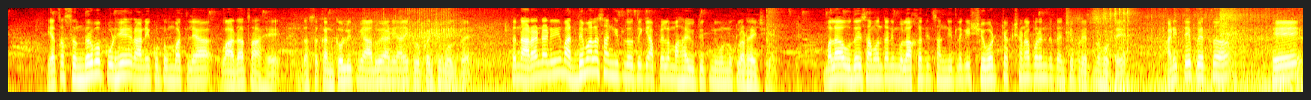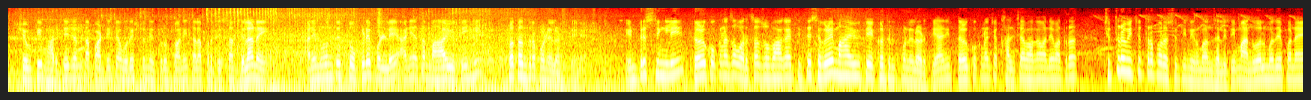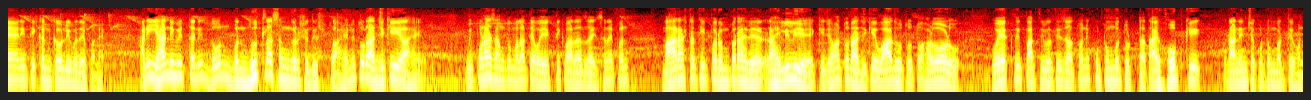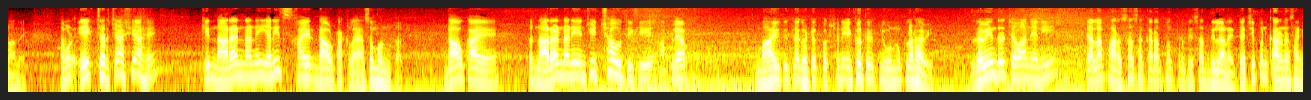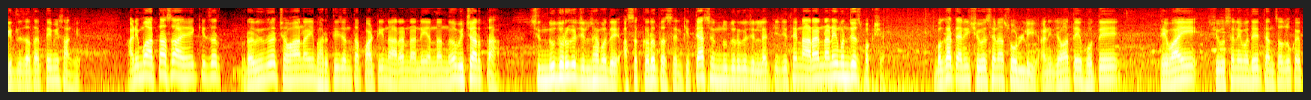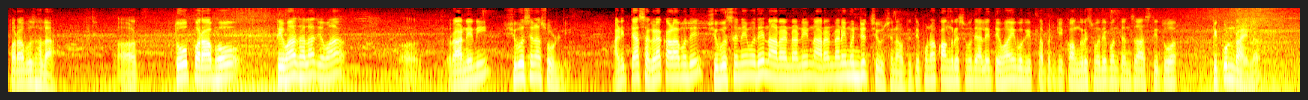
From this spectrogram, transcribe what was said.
याचा संदर्भ पुढे राणे कुटुंबातल्या वादाचा आहे. जसं कणकवलीत मी आलो आहे आणि अनेक लोकांशी बोलतो आहे तर नारायण राणेंनी माध्यमाला सांगितलं होतं की आपल्याला महायुतीत निवडणूक लढायची आहे. मला उदय सामंतांनी मुलाखतीत सांगितलं की शेवटच्या क्षणापर्यंत त्यांचे प्रयत्न होते. आणि ते प्रयत्न हे शेवटी भारतीय जनता पार्टीच्या वरिष्ठ नेतृत्वाने त्याला प्रतिसाद दिला नाही. आणि म्हणून ते तोकडे पडले आणि आता महायुती ही स्वतंत्रपणे लढते. इंटरेस्टिंगली तळ कोकणाचा वरचा जो भाग आहे तिथे सगळे महायुती एकत्रितपणे लढते. आणि तळ कोकणाच्या खालच्या भागामध्ये मात्र चित्रविचित्र परिस्थिती निर्माण झाली. ती मानवलमध्ये पण आहे आणि ती कणकवलीमध्ये पण आहे. आणि ह्या निमित्ताने दोन बंधुतला संघर्ष दिसतो आहे आणि तो राजकीय आहे. मी पुन्हा सांगतो मला त्या वैयक्तिक वादात जायचं नाही पण महाराष्ट्रात ही परंपरा राहिले राहिलेली आहे की जेव्हा तो राजकीय वाद होतो तो हळूहळू वैयक्तिक पातळीवरती जातो आणि कुटुंब तुटतात. आय होप की राणेंच्या कुटुंबात ते होणार नाही. त्यामुळे एक चर्चा अशी आहे की नारायण राणे यांनीच हा एक डाव टाकला आहे असं म्हणतात. डाव काय आहे? तर नारायण राणे यांची इच्छा होती की आपल्या महायुतीतल्या घटक पक्षाने एकत्रित निवडणूक लढावी. रवींद्र चव्हाण यांनी त्याला फारसा सकारात्मक प्रतिसाद दिला नाही. त्याची पण कारणं सांगितली जातात ते मी सांगेन. आणि मग आता असं आहे की जर रवींद्र चव्हाण आणि भारतीय जनता पार्टी नारायण राणे यांना न विचारता सिंधुदुर्ग जिल्ह्यामध्ये असं करत असेल की त्या सिंधुदुर्ग जिल्ह्यात की जिथे नारायण राणे म्हणजेच पक्ष आहे. बघा त्यांनी शिवसेना सोडली आणि जेव्हा ते होते तेव्हाही शिवसेनेमध्ये त्यांचा जो काही पराभव झाला तो पराभव तेव्हा झाला जेव्हा राणेंनी शिवसेना सोडली. आणि त्या सगळ्या काळामध्ये शिवसेनेमध्ये नारायण राणे नारायण राणे म्हणजेच शिवसेना होती. ते पुन्हा काँग्रेसमध्ये आले तेव्हाही बघितलं आपण की काँग्रेसमध्ये पण त्यांचं अस्तित्व टिकून राहिलं.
